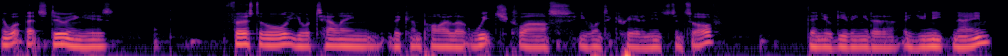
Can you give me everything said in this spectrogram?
Now what that's doing is, first of all, you're telling the compiler which class you want to create an instance of. Then you're giving it a, a unique name.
